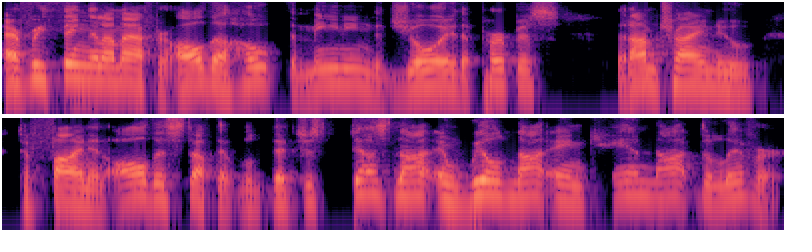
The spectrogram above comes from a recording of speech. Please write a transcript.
everything that i'm after all the hope the meaning the joy the purpose that i'm trying to to find and all this stuff that will that just does not and will not and cannot deliver.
